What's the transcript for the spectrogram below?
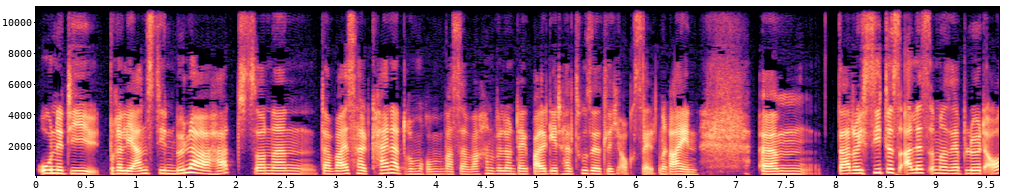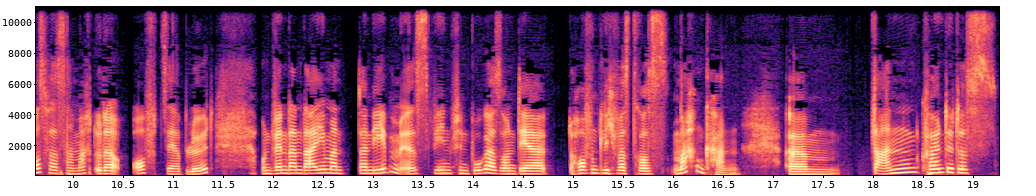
ohne die Brillanz, die ein Müller hat, sondern da weiß halt keiner drumherum, was er machen will und der Ball geht halt zusätzlich auch selten rein. Ähm, dadurch sieht es alles immer sehr blöd aus, was er macht oder oft sehr blöd. Und wenn dann da jemand daneben ist, wie ein Finn Bogerson, der hoffentlich was draus machen kann, ähm, dann könnte das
